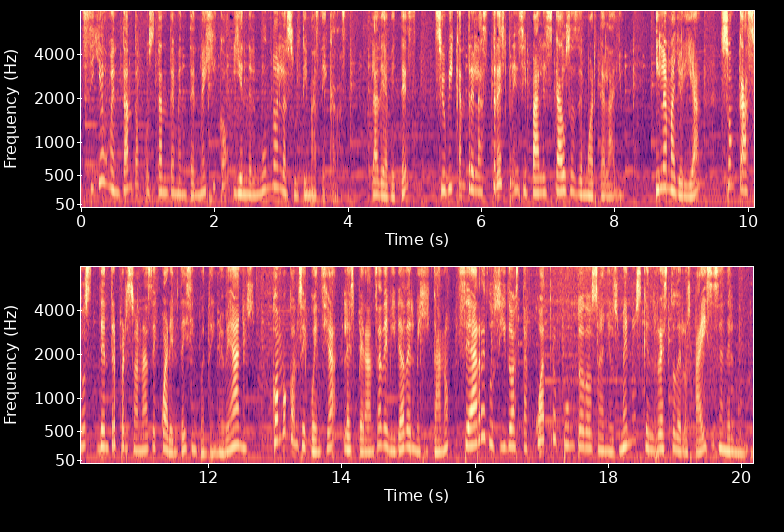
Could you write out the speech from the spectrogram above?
sigue aumentando constantemente en México y en el mundo en las últimas décadas. La diabetes se ubica entre las tres principales causas de muerte al año y la mayoría son casos de entre personas de 40 y 59 años. Como consecuencia, la esperanza de vida del mexicano se ha reducido hasta 4.2 años menos que el resto de los países en el mundo.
